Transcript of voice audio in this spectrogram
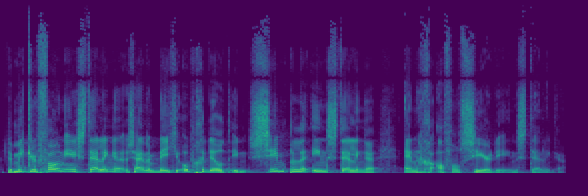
De microfooninstellingen zijn een beetje opgedeeld in simpele instellingen en geavanceerde instellingen.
